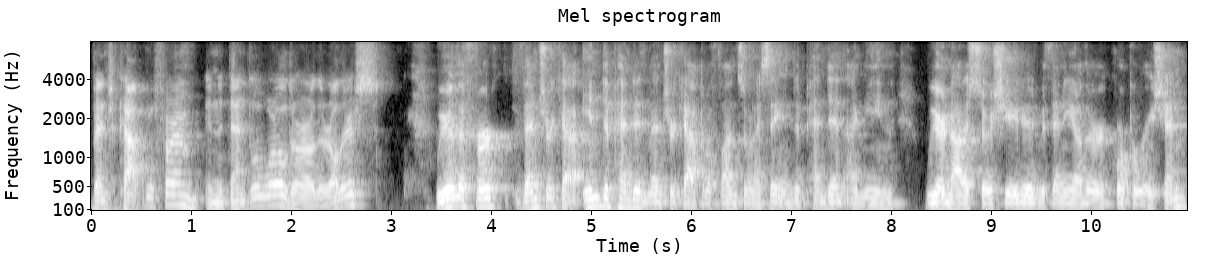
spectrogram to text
venture capital firm in the dental world, or are there others? We are the first venture cap independent venture capital fund. So when I say independent, I mean we are not associated with any other corporation,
